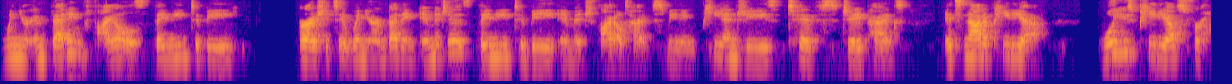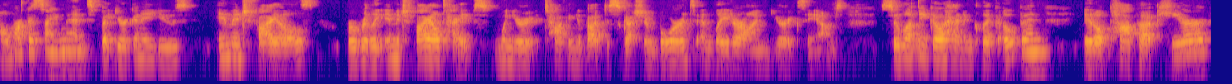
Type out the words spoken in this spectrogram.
When you're embedding files, they need to be, or I should say when you're embedding images, they need to be image file types, meaning PNGs, TIFFs, JPEGs. It's not a PDF. We'll use PDFs for homework assignments, but you're going to use image files or really image file types when you're talking about discussion boards and later on your exams. So let me go ahead and click open it'll pop up here.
